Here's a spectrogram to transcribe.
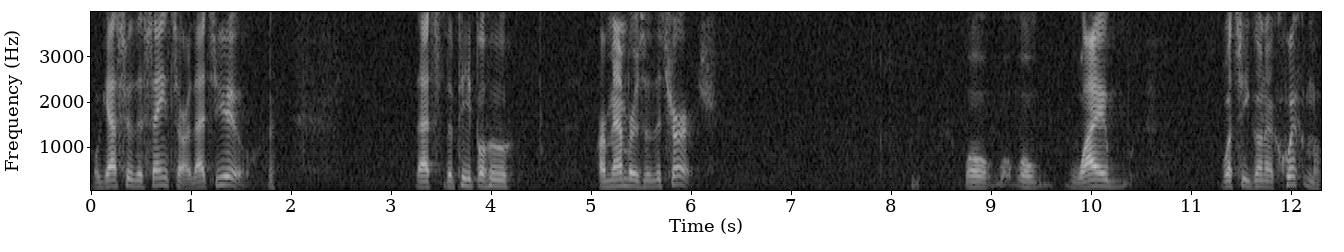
Well, guess who the saints are? That's you. That's the people who are members of the church. Well, well why? What's he going to equip them,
